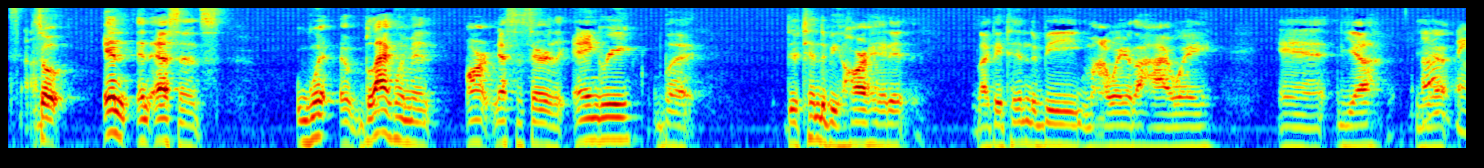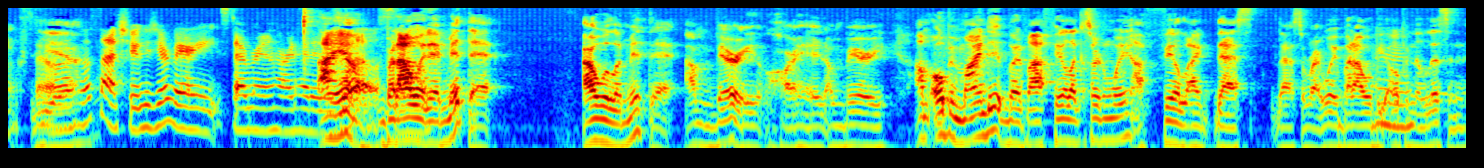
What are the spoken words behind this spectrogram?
so, so in, in essence, when, uh, black women aren't necessarily angry, but they tend to be hard headed. Like they tend to be my way or the highway. And yeah, yeah. I don't think so. Yeah. That's not true because you're very stubborn and hard headed. I am, well, but so. I would admit that. I will admit that I'm very hard headed. I'm very I'm open minded, but if I feel like a certain way, I feel like that's that's the right way. But I will be mm-hmm. open to listening.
